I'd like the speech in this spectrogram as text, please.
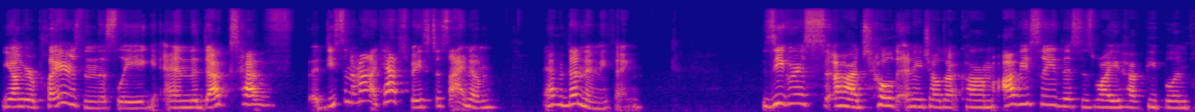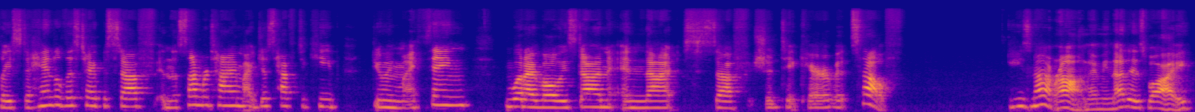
younger players in this league, and the Ducks have a decent amount of cap space to sign him. They haven't done anything. Zegras uh, told NHL.com, obviously, this is why you have people in place to handle this type of stuff. In the summertime, I just have to keep doing my thing, what I've always done, and that stuff should take care of itself. He's not wrong. I mean, that is why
